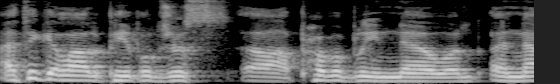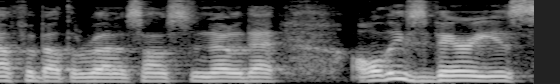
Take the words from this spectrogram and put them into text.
I think a lot of people just uh, probably know enough about the Renaissance to know that all these various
